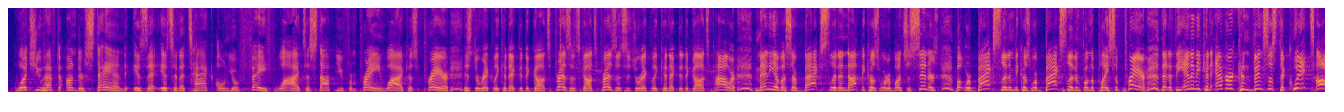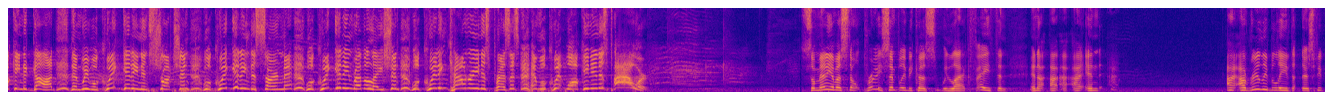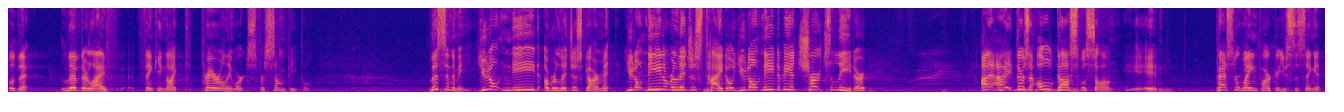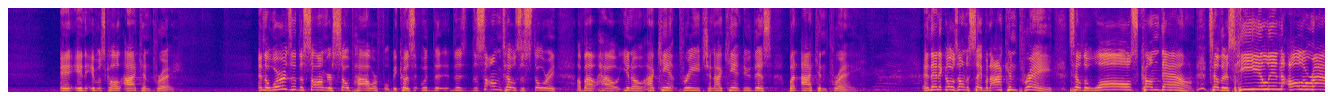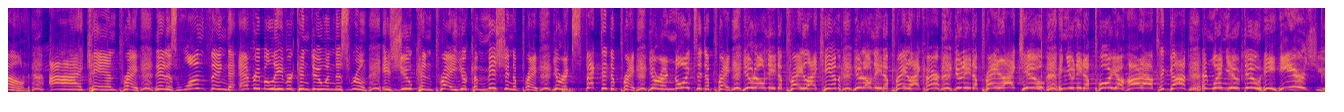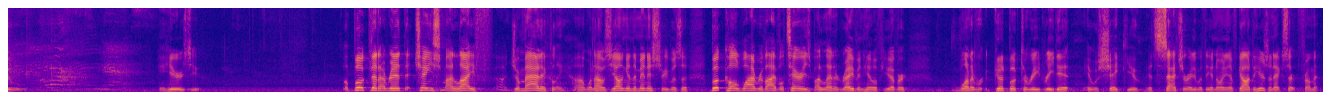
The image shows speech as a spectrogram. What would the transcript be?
what you have to understand is that it's an attack on your faith. Why? To stop you from praying. Why? Because prayer is directly connected to God's presence. God's presence is directly connected to God's power. Many of us are backslidden not because we're a bunch of sinners, but we're backslidden because we're backslidden from the place of prayer. That if the enemy can ever convince us to quit talking to God, then we will quit getting instruction, we'll quit getting discernment, we'll quit getting revelation, we'll quit encountering His presence, and we'll quit walking in His power. So many of us don't pray simply because we lack faith, and and I, I, I and I, I really believe that there's people that live their life thinking like prayer only works for some people. Listen to me. You don't need a religious garment. You don't need a religious title. You don't need to be a church leader. I, I, there's an old gospel song. It, Pastor Wayne Parker used to sing it and it was called I Can Pray. And the words of the song are so powerful because the, the, the, song tells a story about how, you know, I can't preach and I can't do this, but I can pray. And then it goes on to say, but I can pray till the walls come down, till there's healing all around. I can pray. It is one thing that every believer can do in this room is you can pray. You're commissioned to pray. You're expected to pray. You're anointed to pray. You don't need to pray like him. You don't need to pray like her. You need to pray like you. And you need to pour your heart out to God. And when you do, he hears you. He hears you. A book that I read that changed my life uh, dramatically uh, when I was young in the ministry was a book called Why Revival Tarries by Leonard Ravenhill. If you ever want a good book to read, read it. It will shake you. It's saturated with the anointing of God. Here's an excerpt from it.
